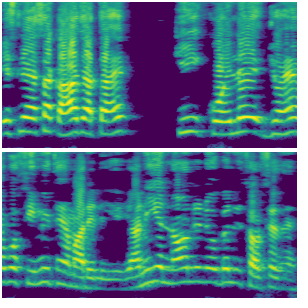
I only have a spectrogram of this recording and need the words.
इसलिए ऐसा कहा जाता है कि कोयले जो है वो सीमित है हमारे लिए, यानी ये नॉन रिन्यूएबल रिसोर्सेज हैं।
